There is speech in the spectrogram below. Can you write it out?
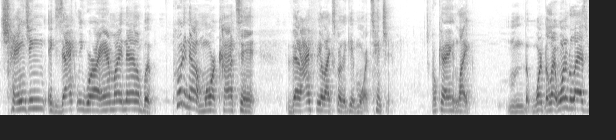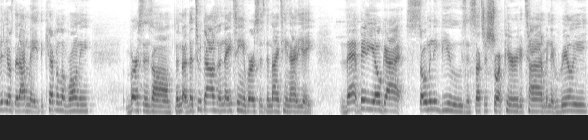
changing exactly where I am right now, but putting out more content that I feel like is going to get more attention. Okay, like mm, one, the, one of the last videos that I made, the Kevin Levrone versus um the, the 2018 versus the 1998 that video got so many views in such a short period of time and it really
